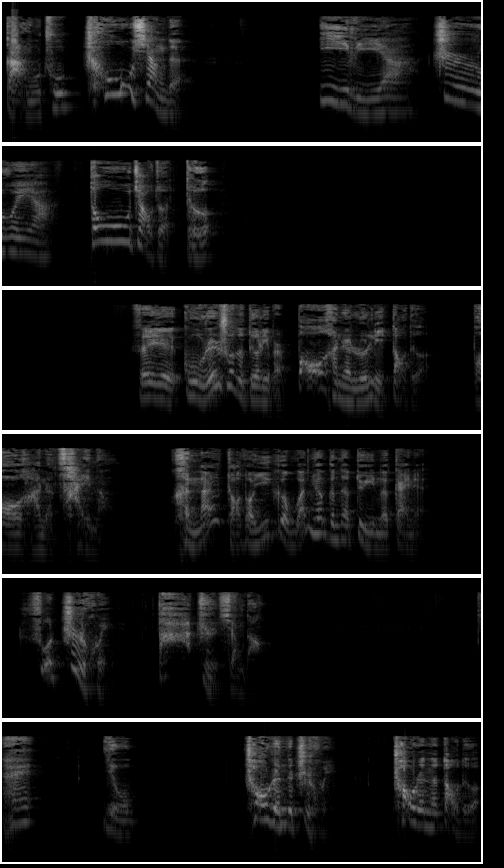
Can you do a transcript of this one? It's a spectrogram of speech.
感悟出抽象的义理呀、智慧呀，都叫做德。所以，古人说的德里边包含着伦理道德，包含着才能，很难找到一个完全跟它对应的概念。说智慧，大致相当。哎，有超人的智慧，超人的道德，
